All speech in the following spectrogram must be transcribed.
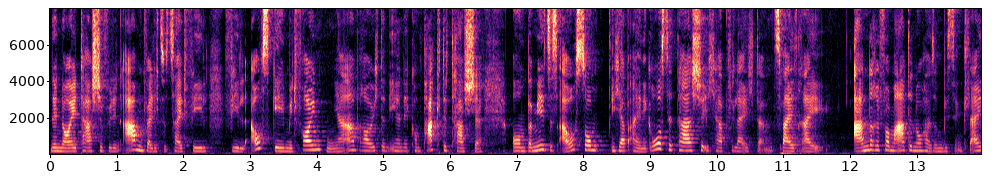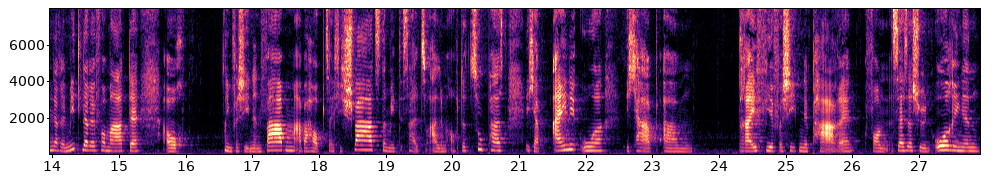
eine neue Tasche für den Abend, weil ich zurzeit viel, viel ausgehe mit Freunden? Ja, brauche ich dann eher eine kompakte Tasche? Und bei mir ist es auch so, ich habe eine große Tasche, ich habe vielleicht ähm, zwei, drei andere Formate noch, also ein bisschen kleinere, mittlere Formate, auch in verschiedenen Farben, aber hauptsächlich schwarz, damit es halt zu allem auch dazu passt. Ich habe eine Uhr, ich habe ähm, drei, vier verschiedene Paare von sehr, sehr schönen Ohrringen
